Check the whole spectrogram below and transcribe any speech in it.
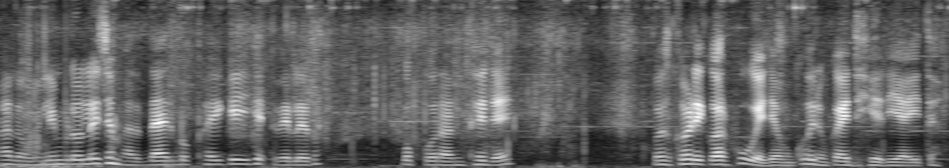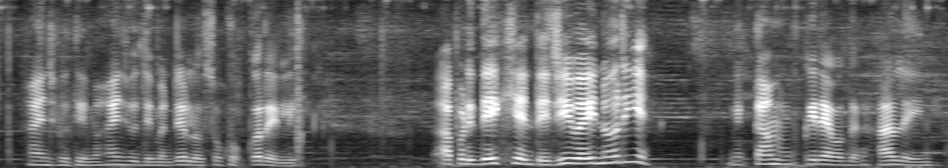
હાલો, હું લીમડો લઈ જાય મારે દાર બફાઈ ગઈ છે વેલેરું બપોરાનું થઈ જાય. બસ ઘડીક વાર હુવે જાઉં. કોઈનું કાંઈ ધેરી આવી ત્યાં હાંજ સુધીમાં હાંજ સુધીમાં ડેલો સોખો કરેલી. આપણે દેખીએ ને તે જીવાય ન રહીએ. ને કામ કર્યા વગર હાલે નહીં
